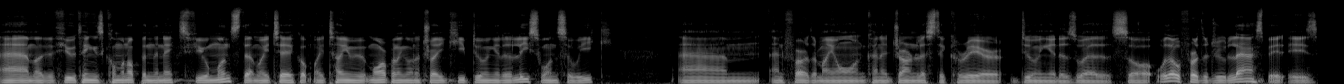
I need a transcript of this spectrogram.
Um, I have a few things coming up in the next few months that might take up my time a bit more, but I'm going to try and keep doing it at least once a week. Um, and further my own kind of journalistic career doing it as well. So, without further ado, last bit is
